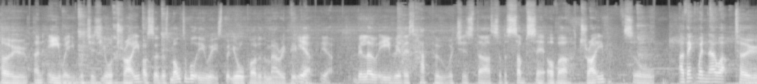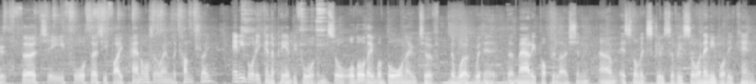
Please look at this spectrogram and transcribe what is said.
to an iwi, which is your tribe. Oh, so there's multiple iwis, but you're all part of the Maori people. Yeah, yeah. Below iwi, there's hapu, which is the sort of subset of a tribe. So I think we're now up to 34, 35 panels around the country. Anybody can appear before them. So although they were born out of the work with the, Maori population, um, it's not exclusively so, and anybody can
